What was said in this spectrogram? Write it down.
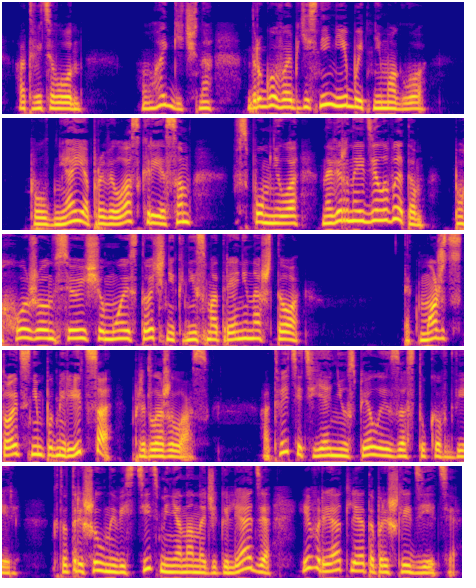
— ответил он. «Логично. Другого объяснения и быть не могло. Полдня я провела с Кресом. Вспомнила, наверное, дело в этом. Похоже, он все еще мой источник, несмотря ни на что». «Так, может, стоит с ним помириться?» — предложил Ас. Ответить я не успела из-за стука в дверь. Кто-то решил навестить меня на ночь глядя, и вряд ли это пришли дети.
